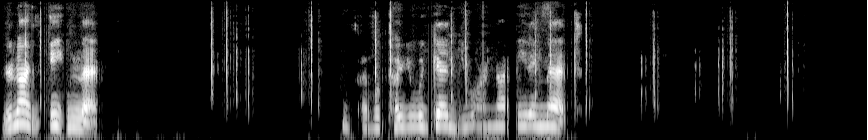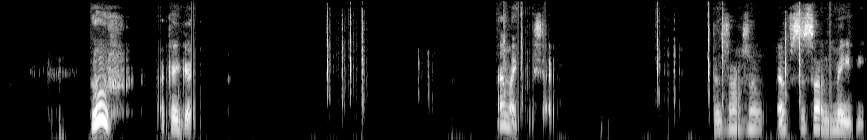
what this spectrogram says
You're not eating that. I will tell you again, you are not eating that. Whew. Okay, good. That might be sad. There's also emphasis on maybe.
